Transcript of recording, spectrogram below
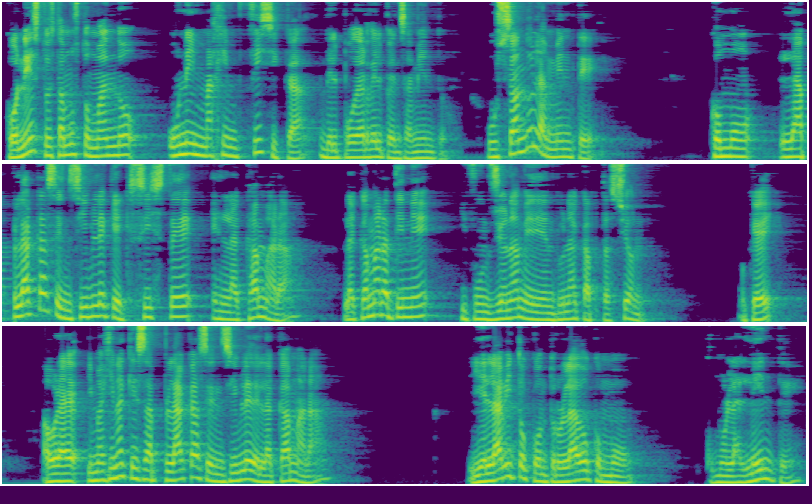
con esto estamos tomando una imagen física del poder del pensamiento, usando la mente como la placa sensible que existe en la cámara, la cámara tiene y funciona mediante una captación. ¿Ok? Ahora, imagina que esa placa sensible de la cámara y el hábito controlado como, como la lente,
